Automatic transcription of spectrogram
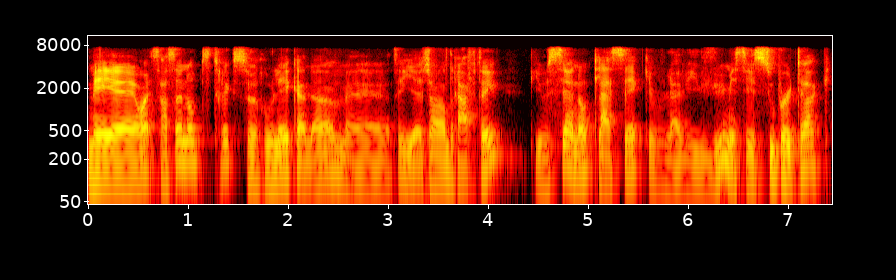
Mais euh, ouais, ça c'est un autre petit truc sur rouler économe. euh, tu sais, il y a genre drafté. Puis aussi un autre classique que vous l'avez vu, mais c'est Super Tuck.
